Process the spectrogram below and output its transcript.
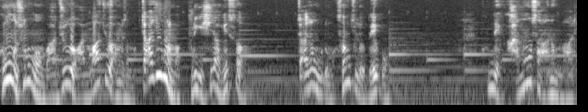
근무 수는 거 맞아요 안 맞아요 하면서 막 짜증을 막 부리기 시작했어. 짜증으로 막 성질도 내고 근데 간호사 하는 말이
